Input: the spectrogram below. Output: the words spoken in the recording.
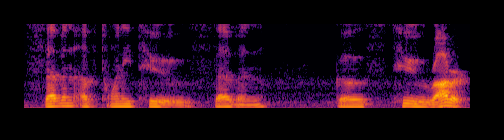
Seven of 22. Seven goes to Robert.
